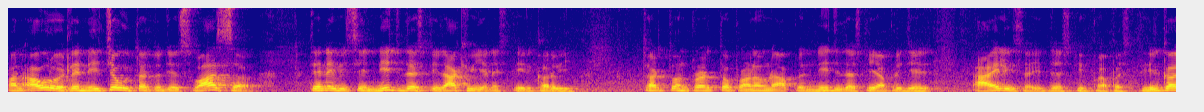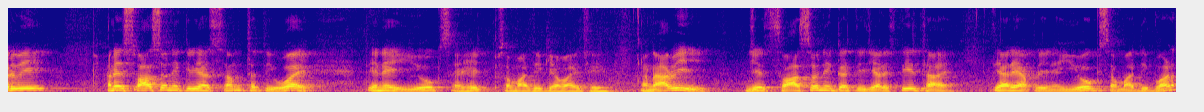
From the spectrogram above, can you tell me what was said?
અને અવરો એટલે નીચે ઉતરતો જે શ્વાસ, તેને વિશે નીચ દ્રષ્ટિ રાખવી અને સ્થિર કરવી. ચડતો અને પડતો પ્રણવને આપણે નીચ દ્રષ્ટિ આપણી જે આવેલી છે, એ દ્રષ્ટિ આપણે સ્થિર કરવી. અને શ્વાસોની ક્રિયા સમ થતી હોય, તેને યોગ સહેજ સમાધિ કહેવાય છે. અને આવી જે શ્વાસોની ગતિ જ્યારે સ્થિર થાય, ત્યારે આપણે એને યોગ સમાધિ પણ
